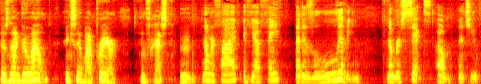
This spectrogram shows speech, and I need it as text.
does not go out except by prayer and fasting. Mm. Number five, if you have faith that is living. Number six, oh, that's you.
